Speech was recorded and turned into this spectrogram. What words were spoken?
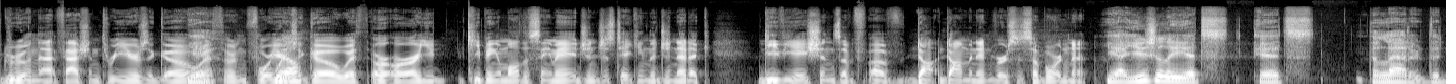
grew in that fashion three years ago Yeah. with, or four years Well- ago with, or, or are you keeping them all the same age and just taking the genetic deviations of, of do- dominant versus subordinate? Yeah, usually it's it's the latter, the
